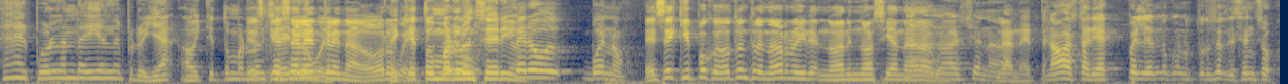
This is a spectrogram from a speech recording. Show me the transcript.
ah, el Puebla anda ahí, anda", pero ya, hay que tomarlo Es en que es serio. el güey. entrenador, Hay güey. que tomarlo Pero- en serio. Pero, bueno. Ese equipo con otro entrenador no, no, no hacía nada, no, güey. no hacía nada. La neta. No, estaría peleando con nosotros el descenso.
